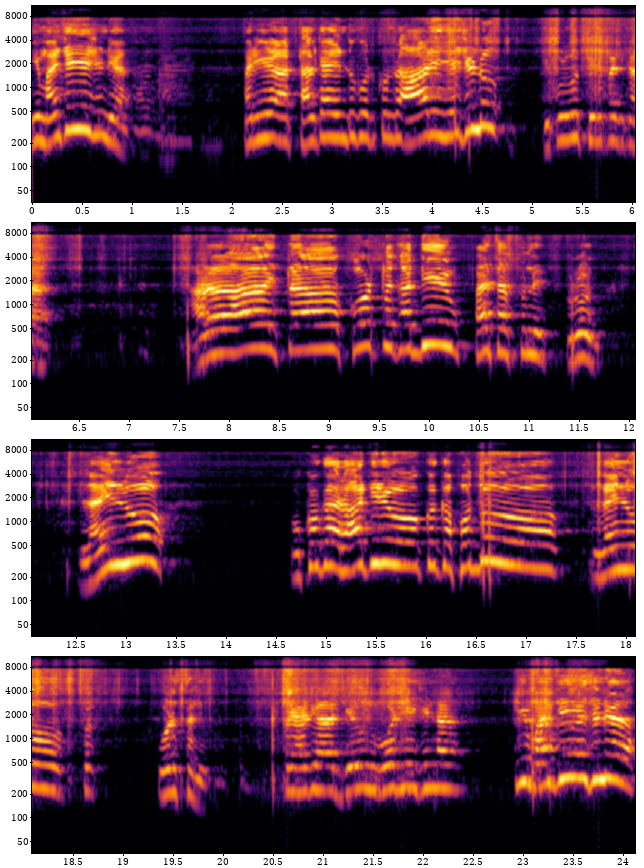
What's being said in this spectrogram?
ఈ మంచి చేసిండు కదా. మరి ఆ తలకాయ ఎందుకు కొట్టుకుంటూ ఆడే చేసిండు. ఇప్పుడు తిరుపతి కాడ. ఆడ ఇట్లా కోట్ల కద్ది పైసలు వస్తున్నాయి రోజు. లైన్లు ఒక్కొక్క రాత్రి ఒక్కొక్క పొద్దు లైన్లు ఓడుస్తుంది ఇప్పుడు అది ఆ దేవుని ఓడి చేసిండా? ఈ మనిషి చేసిండు కదా.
